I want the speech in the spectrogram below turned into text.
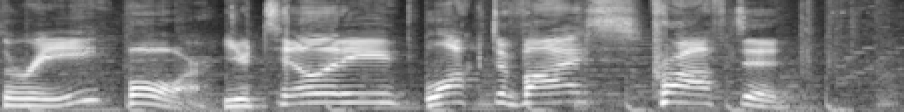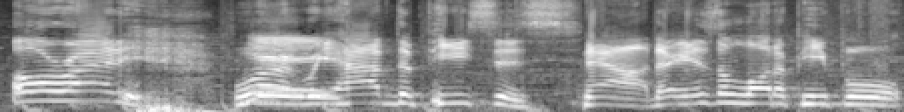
three, four. Utility block device crafted. Alrighty, Yay. we have the pieces. Now, there is a lot of people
